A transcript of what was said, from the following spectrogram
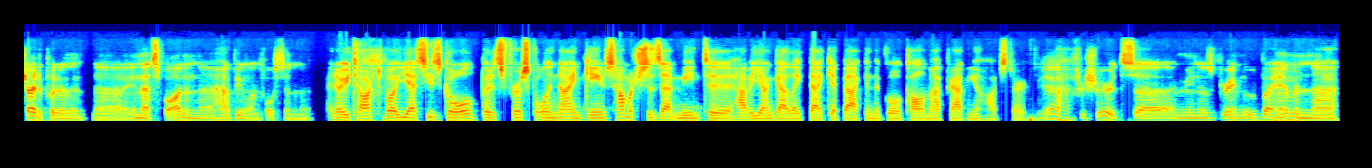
tried to put in uh, in that spot and uh, happy one in it. I know you talked about Jesse's goal, but his first goal in nine games. How much does that mean to have a young guy like that get back in the goal column after having a hot start? Yeah, for sure. It's uh, I mean it was a great move by him and. Uh,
